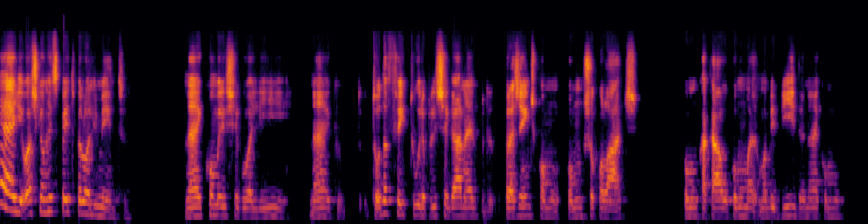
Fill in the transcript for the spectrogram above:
É, eu acho que é o respeito pelo alimento, né? E como ele chegou ali, né? Toda a feitura para ele chegar, né? Para gente como como um chocolate, como um cacau, como uma, uma bebida, né? Como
